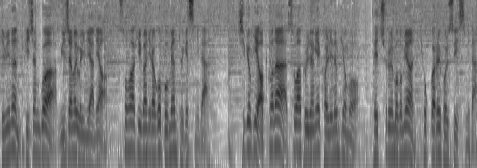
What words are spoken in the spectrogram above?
비위는 비장과 위장을 의미하며 소화기관이라고 보면 되겠습니다. 식욕이 없거나 소화불량에 걸리는 경우 대추를 먹으면 효과를 볼 수 있습니다.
